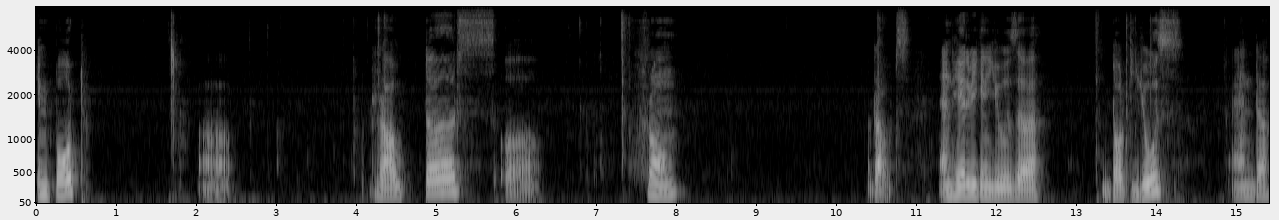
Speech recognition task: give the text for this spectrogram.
Import uh, routers uh, from routes. And here we can use uh, dot use. And uh,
